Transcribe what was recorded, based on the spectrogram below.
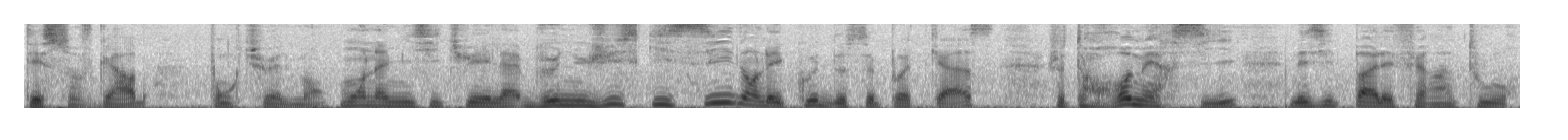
tes sauvegardes ponctuellement. Mon ami, si tu es venu jusqu'ici dans l'écoute de ce podcast, je t'en remercie. N'hésite pas à aller faire un tour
